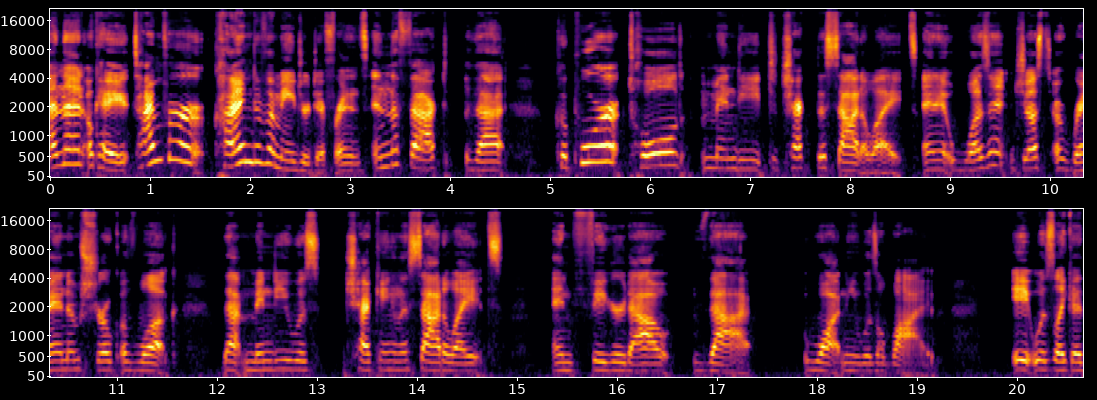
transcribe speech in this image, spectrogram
and then okay, time for kind of a major difference in the fact that Kapoor told Mindy to check the satellites, and it wasn't just a random stroke of luck that Mindy was checking the satellites and figured out that Watney was alive. It was like a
